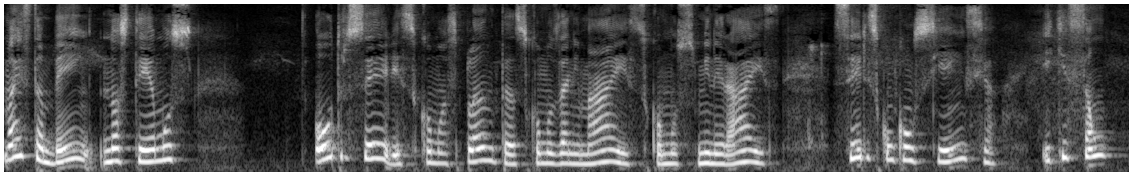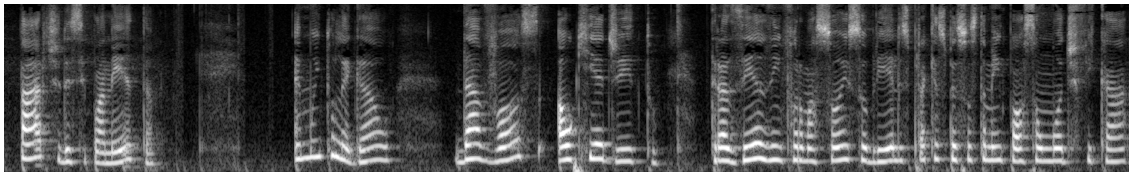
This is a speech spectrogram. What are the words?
mas também nós temos outros seres, como as plantas, como os animais, como os minerais, seres com consciência e que são parte desse planeta. É muito legal dar voz ao que é dito, trazer as informações sobre eles para que as pessoas também possam modificar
